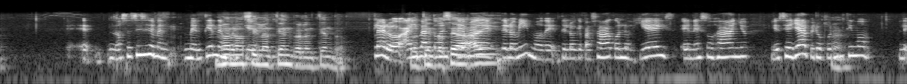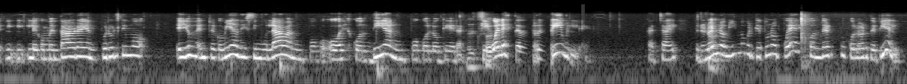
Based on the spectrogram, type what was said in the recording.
Eh, no sé si se me, me entienden. No, no, sí, lo entiendo, lo entiendo. Claro, ahí va todo el tema de, lo mismo, de, lo que pasaba con los gays en esos años. Yo decía, ya, pero por último, le, comentaba a Brian, por último, ellos, entre comillas, disimulaban un poco o escondían un poco lo que era, que igual es terrible, ¿cachai? Pero no es lo mismo porque tú no puedes esconder tu color de piel.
